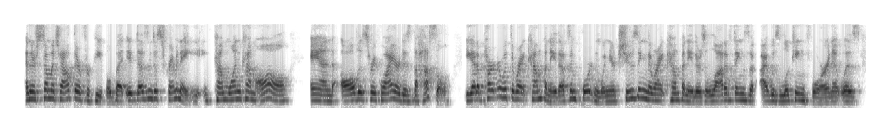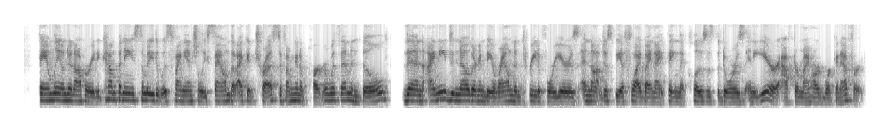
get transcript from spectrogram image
And there's so much out there for people, but it doesn't discriminate. Come one, come all. And all that's required is the hustle. You got to partner with the right company. That's important. When you're choosing the right company, there's a lot of things that I was looking for. And it was family owned and operated company, somebody that was financially sound that I could trust. If I'm going to partner with them and build, then I need to know they're going to be around in three to four years and not just be a fly by night thing that closes the doors in a year after my hard work and effort.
